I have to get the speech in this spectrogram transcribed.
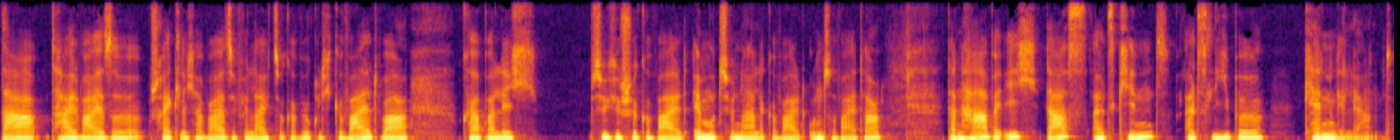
da teilweise schrecklicherweise vielleicht sogar wirklich Gewalt war, körperlich, psychische Gewalt, emotionale Gewalt und so weiter, dann habe ich das als Kind, als Liebe kennengelernt.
